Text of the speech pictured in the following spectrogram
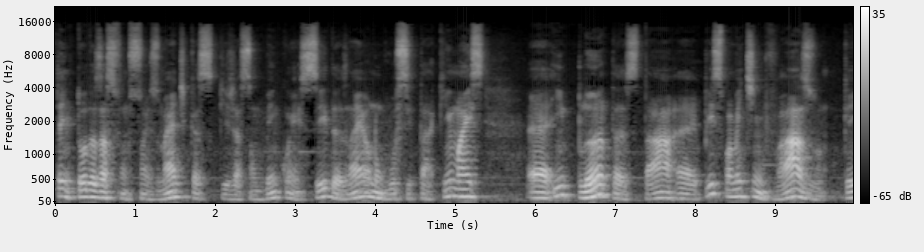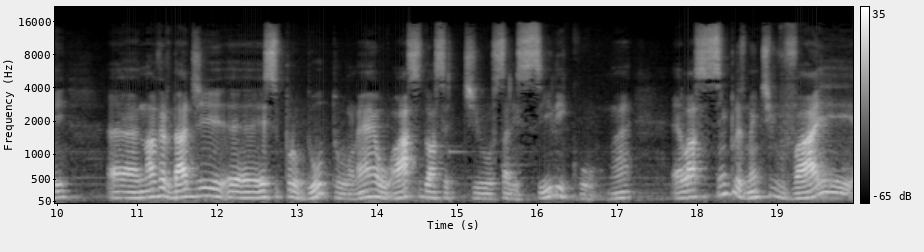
tem todas as funções médicas que já são bem conhecidas, né? Eu não vou citar aqui, mas é, em plantas, tá? É, principalmente em vaso, ok? É, na verdade, é, esse produto, né, o ácido acetil salicílico, né, ela simplesmente vai,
